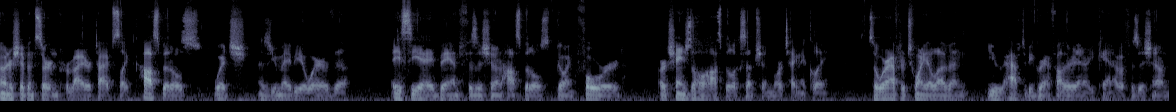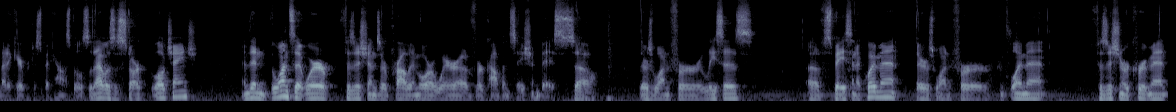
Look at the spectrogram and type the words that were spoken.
ownership in certain provider types like hospitals, which, as you may be aware, the ACA banned physician hospitals going forward or changed the whole hospital exception more technically. So where after 2011, you have to be grandfathered in or you can't have a physician owned Medicare participating hospital. So that was a stark law change. And then the ones that where physicians are probably more aware of are compensation based. So there's one for leases of space and equipment. There's one for employment, physician recruitment.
